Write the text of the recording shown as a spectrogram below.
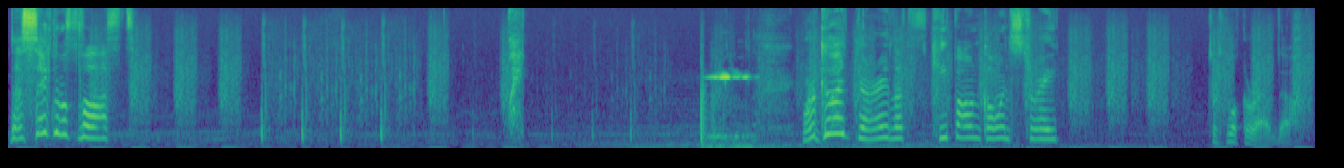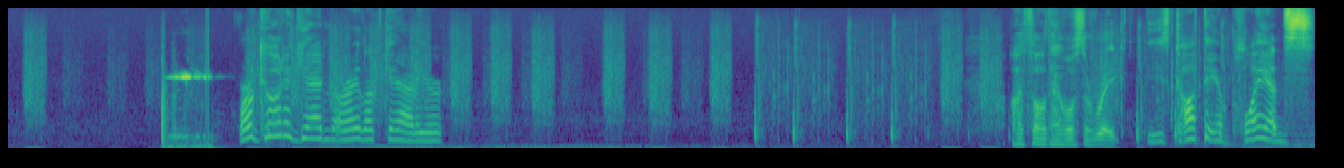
The signal's lost! We're good, alright, let's keep on going straight. Just look around though. We're good again, alright, let's get out of here. I thought that was the rig. These goddamn plants!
